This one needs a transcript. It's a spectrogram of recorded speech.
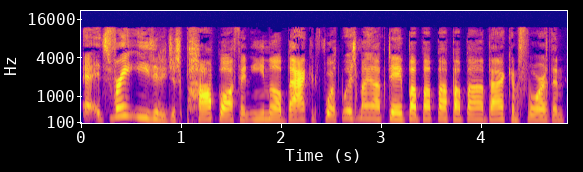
it's very easy to just pop off an email back and forth. Where's my update? Ba, ba, ba, ba, ba, back and forth. And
